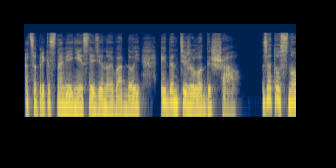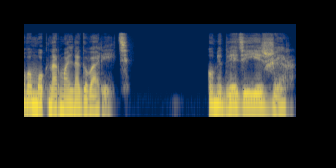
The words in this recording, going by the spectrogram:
От соприкосновения с ледяной водой Эйден тяжело дышал, зато снова мог нормально говорить. «У медведей есть жир»,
